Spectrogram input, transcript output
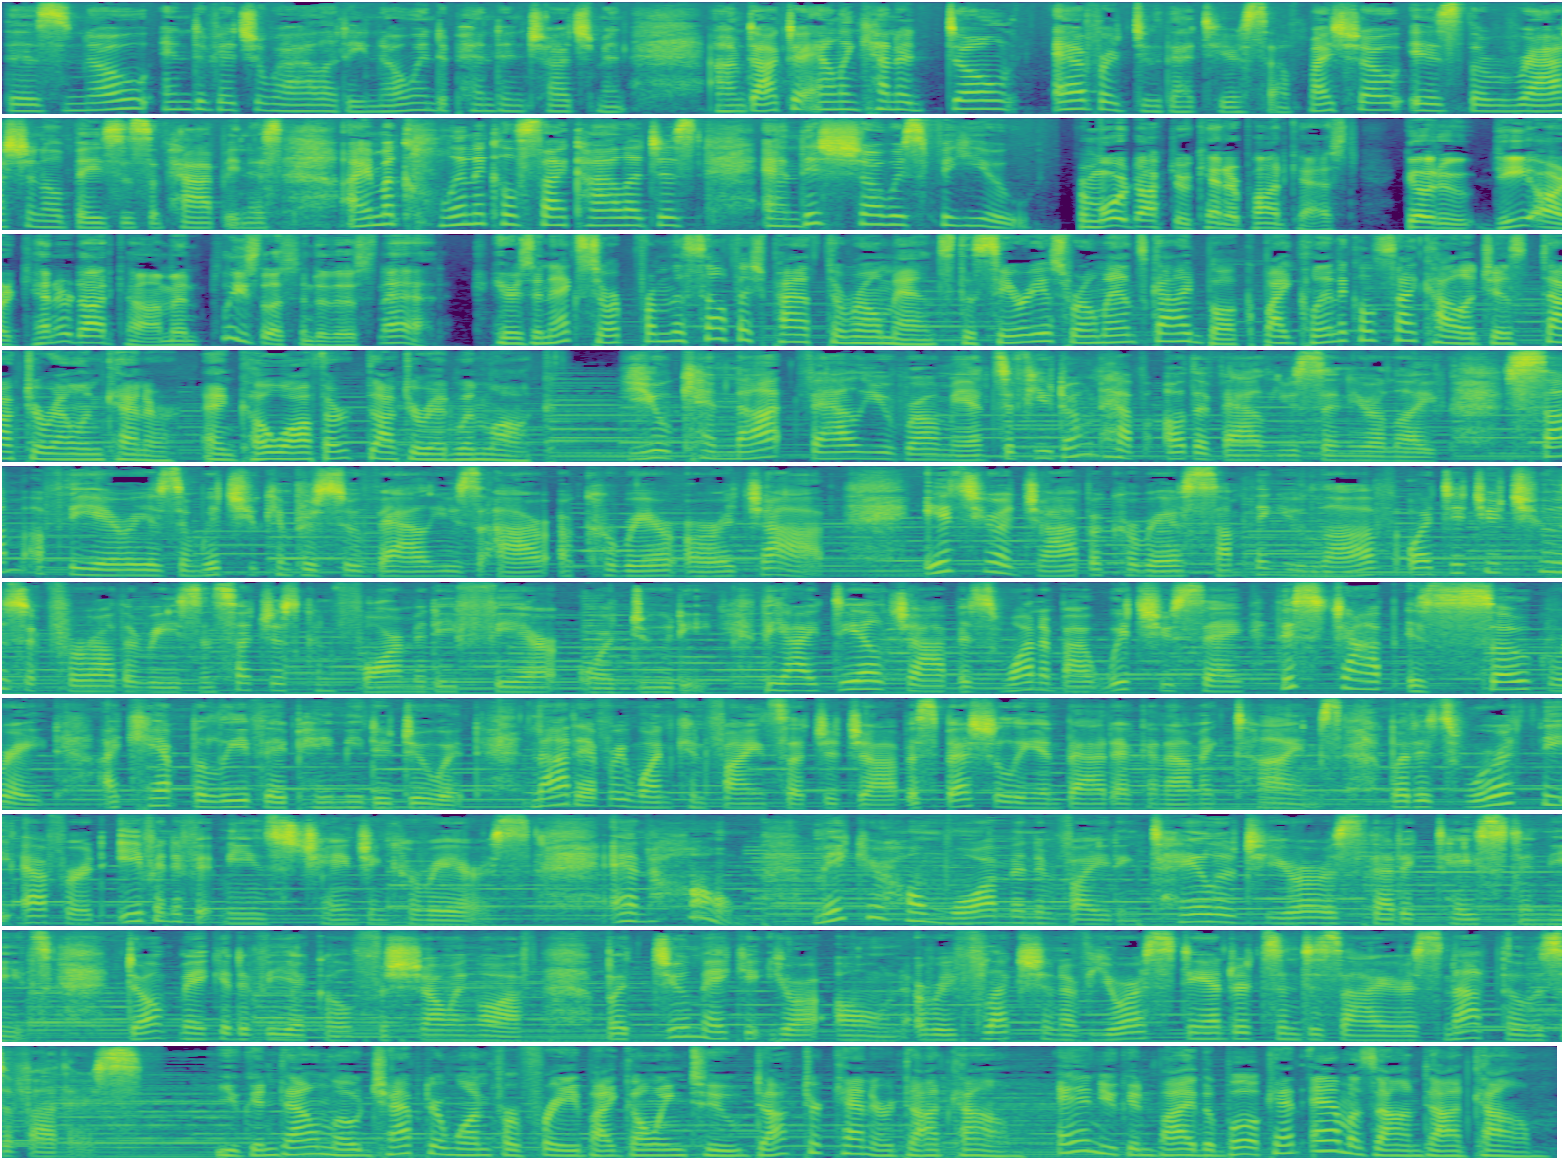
There's no individuality, no independent judgment. Um, Dr. Ellen Kenner, don't ever do that to yourself. My show is the rational basis of happiness. I'm a clinical psychologist, and this show is for you. For more Dr. Kenner podcast, go to drkenner.com and please listen to this ad. Here's an excerpt from The Selfish Path to Romance, the Serious Romance Guidebook by clinical psychologist Dr. Ellen Kenner and co author Dr. Edwin Locke. You cannot value romance if you don't have other values in your life. Some of the areas in which you can pursue values are a career or a job. Is your job or career something you love, or did you choose it for other reasons, such as conformity, fear, or duty? The ideal job is one about which you say, This job is so great, I can't believe they pay me to do it. Not everyone can find such a job, especially in bad economic times, but it's worth the effort, even if it means changing changing careers. And home. Make your home warm and inviting, tailored to your aesthetic taste and needs. Don't make it a vehicle for showing off, but do make it your own, a reflection of your standards and desires, not those of others. You can download Chapter 1 for free by going to drkenner.com, and you can buy the book at amazon.com.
